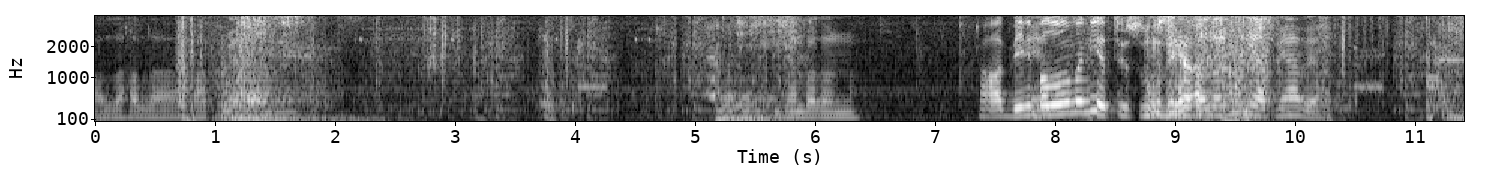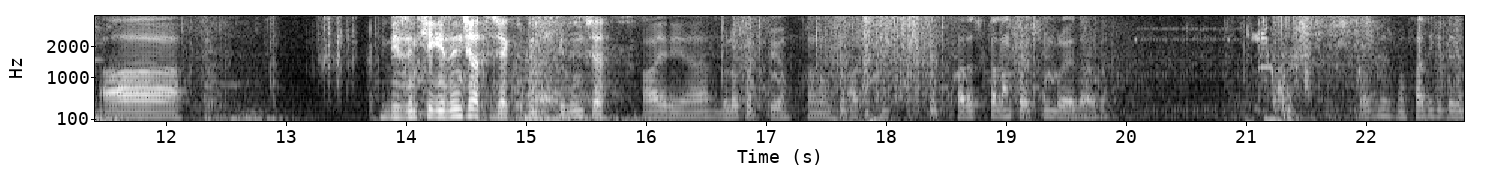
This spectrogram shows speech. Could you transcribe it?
Allah Allah. Atmıyor balonu. Gideceğim balonunu. Abi benim Benim- balonuma niye atıyorsunuz ya? Balonumu niye atmıyor abi? Aa, Bizimki gidince atacak bizimki gidince. hayır ya. Blok atıyor. Tamam attım. Parası kalan koysun buraya da abi. Gördünüz mü? Hadi gidelim.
